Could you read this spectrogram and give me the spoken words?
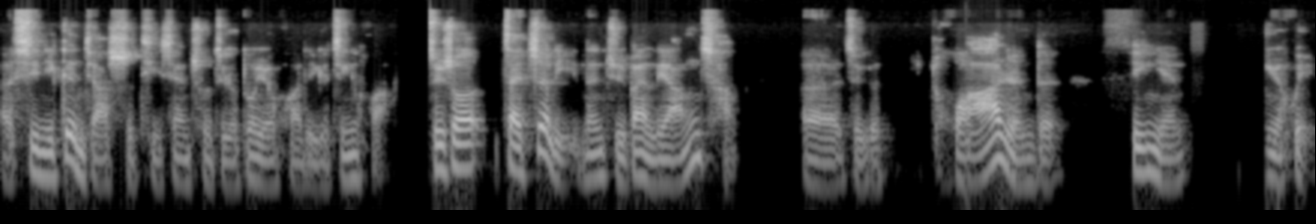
呃，悉尼更加是体现出这个多元化的一个精华。所以说，在这里能举办两场，呃，这个华人的新年音乐会，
